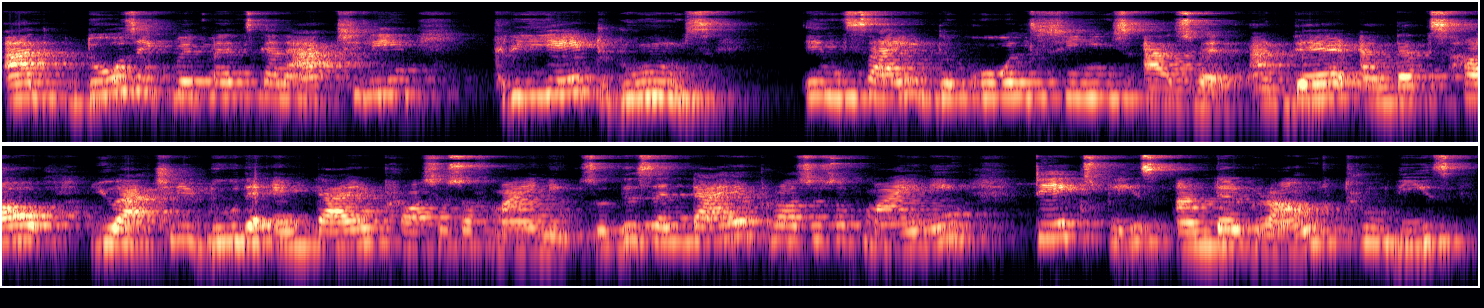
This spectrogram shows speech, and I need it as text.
And those equipments can actually create rooms inside the coal seams as well. And there and that's how you actually do the entire process of mining. So this entire process of mining takes place underground through these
